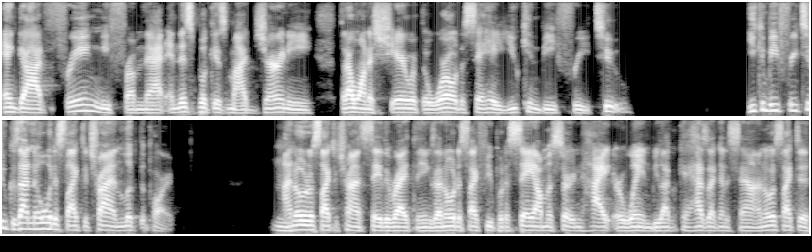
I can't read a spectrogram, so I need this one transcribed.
and God freeing me from that. And this book is my journey that I want to share with the world to say, hey, you can be free too. You can be free too, because I know what it's like to try and look the part. Mm. I know what it's like to try and say the right things. I know what it's like for people to say I'm a certain height or weight and be like, okay, how's that going to sound? I know what it's like to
